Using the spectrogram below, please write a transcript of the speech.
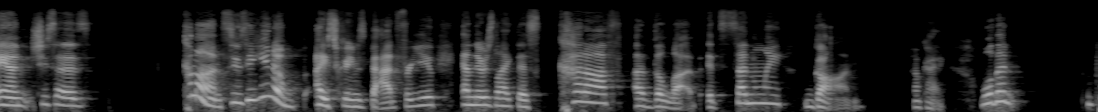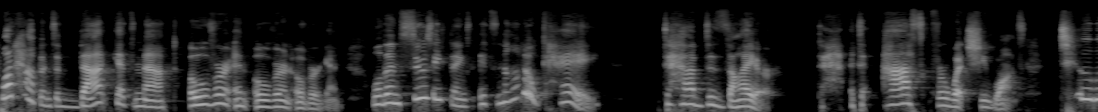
And she says come on, Susie, you know ice cream's bad for you. And there's like this cutoff of the love. It's suddenly gone. Okay. Well, then what happens if that gets mapped over and over and over again? Well, then Susie thinks it's not okay to have desire, to, to ask for what she wants. Two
